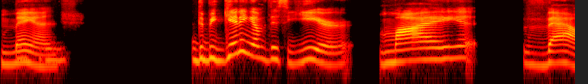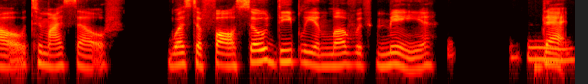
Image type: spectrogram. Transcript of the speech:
man. Mm-hmm. The beginning of this year, my vow to myself was to fall so deeply in love with me that mm.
